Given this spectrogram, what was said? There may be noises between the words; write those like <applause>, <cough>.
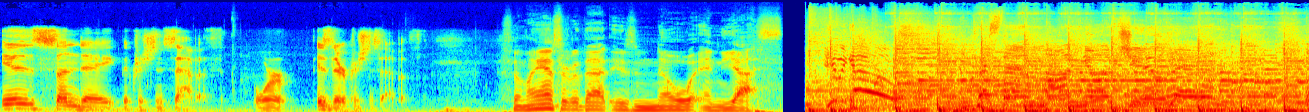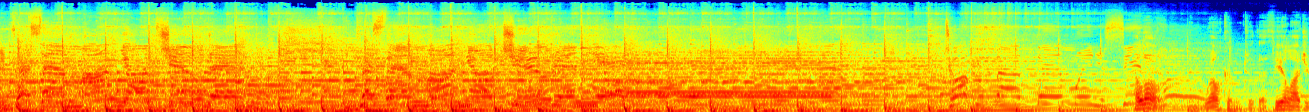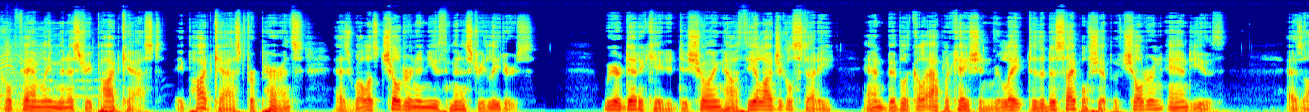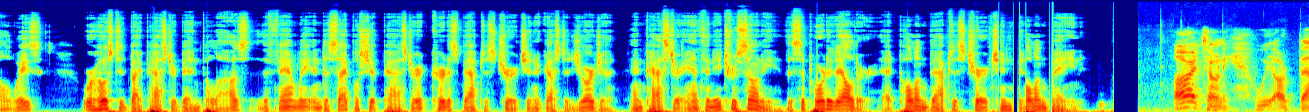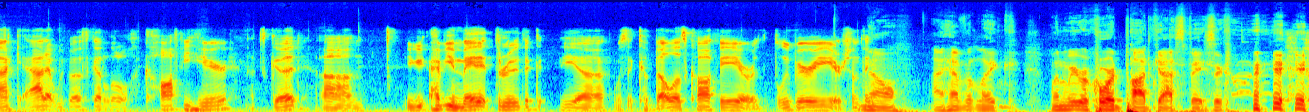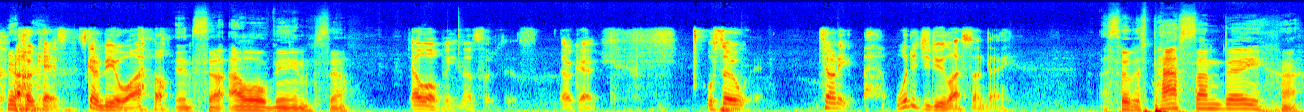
is Sunday the Christian Sabbath, or is there a Christian Sabbath? So my answer to that is no and yes. Here we go! Impress them on your children. Impress them on your children. Impress them on your children, yeah. Talk about them when you see Hello, and welcome to the Theological Family Ministry Podcast, a podcast for parents as well as children and youth ministry leaders. We are dedicated to showing how theological study and biblical application relate to the discipleship of children and youth. As always, we're hosted by Pastor Ben Palaz, the family and discipleship pastor at Curtis Baptist Church in Augusta, Georgia, and Pastor Anthony Trusoni, the supported elder at Poland Baptist Church in Poland, Maine. All right, Tony, we are back at it. We both got a little coffee here. That's good. Um, you, have you made it through the the uh, was it Cabela's coffee or the blueberry or something? No, I have it like when we record podcasts, basically. <laughs> okay, so it's gonna be a while. <laughs> it's uh, LL Bean, so. LL Bean, that's what it is. Okay. Well, so Tony, what did you do last Sunday? So this past Sunday, huh?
